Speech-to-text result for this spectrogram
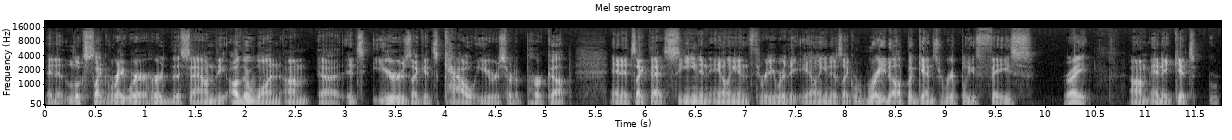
and it looks like right where it heard the sound. The other one um uh, its ears like its cow ears sort of perk up. And it's like that scene in alien 3 where the alien is like right up against ripley's face right? Um and it gets r-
